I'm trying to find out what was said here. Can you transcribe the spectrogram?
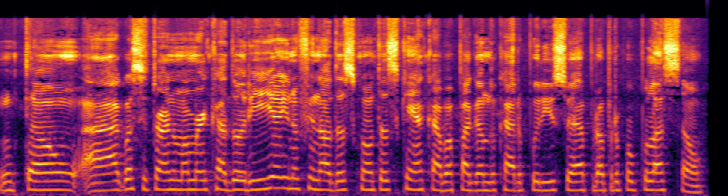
Então, a água se torna uma mercadoria e no final das contas quem acaba pagando caro por isso é a própria população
